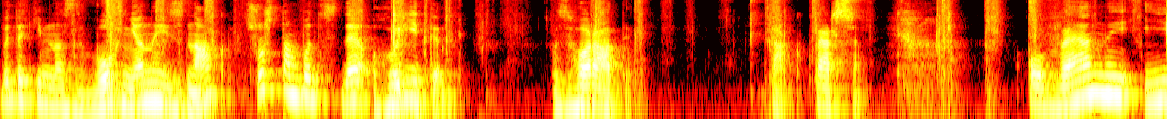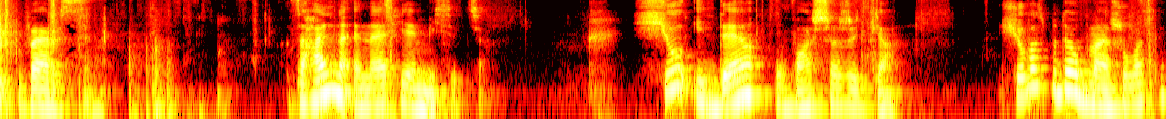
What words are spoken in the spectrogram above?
Ви такий в нас вогняний знак. Що ж там буде де горіти, згорати? Так, перше. Овени і вересень. Загальна енергія місяця. Що йде у ваше життя? Що вас буде обмежувати?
